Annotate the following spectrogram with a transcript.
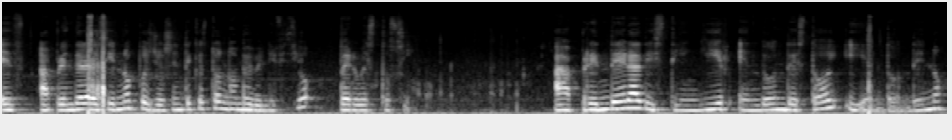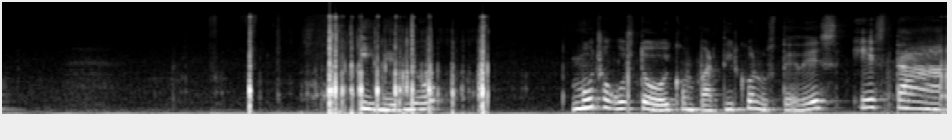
es aprender a decir, no, pues yo siento que esto no me benefició, pero esto sí. Aprender a distinguir en dónde estoy y en dónde no. Y me dio mucho gusto hoy compartir con ustedes esta,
